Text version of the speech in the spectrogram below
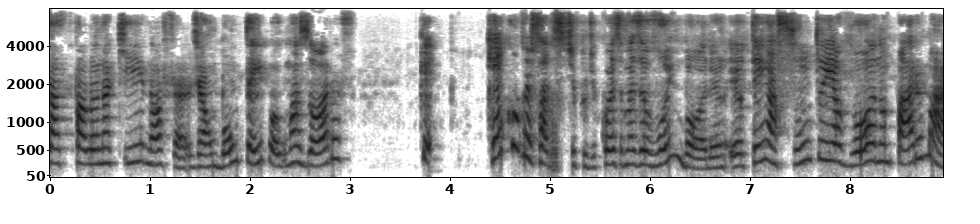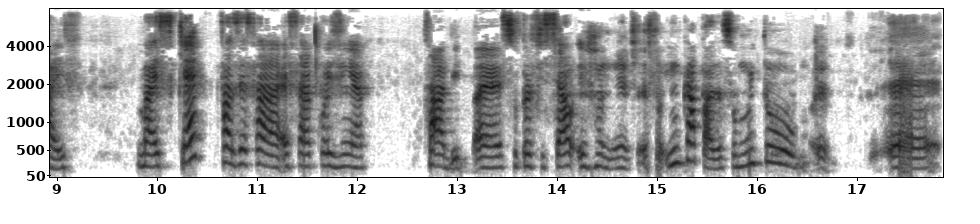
tá falando aqui, nossa, já há um bom tempo, algumas horas, quer conversar desse tipo de coisa, mas eu vou embora. Eu, tenho assunto e eu vou, eu não paro mais. Mas quer fazer essa, essa coisinha, sabe, é, superficial? Eu, eu, sou incapaz, eu sou muito. É,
